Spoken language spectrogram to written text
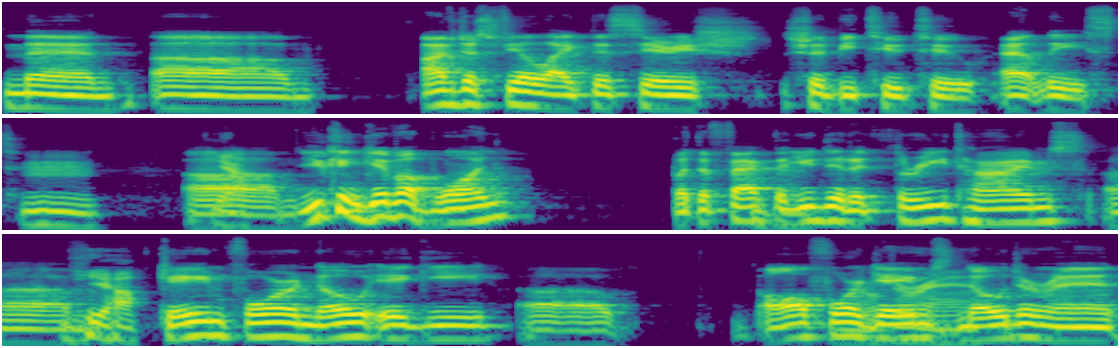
Man, um, I just feel like this series sh- should be two two at least. Mm, Um, yeah. You can give up one, but the fact that you did it three times, um, Yeah. game four, no Iggy, uh, all four No games, Durant. no Durant.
